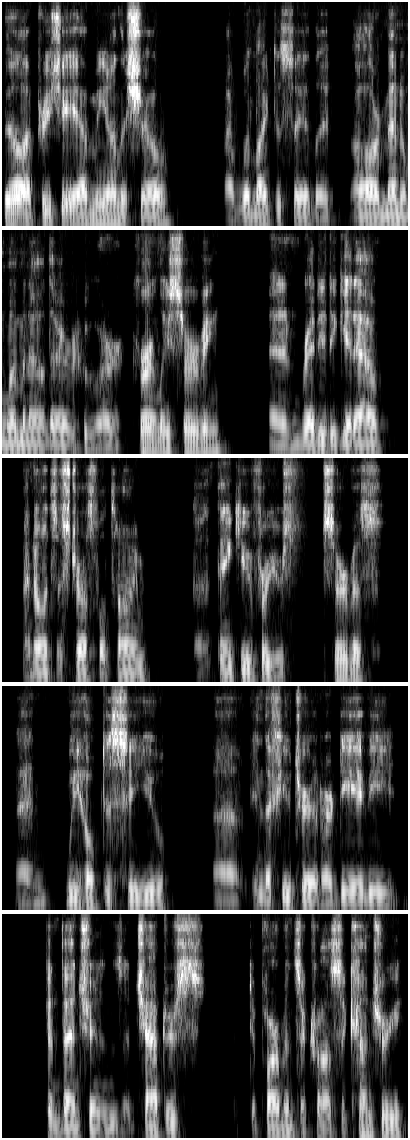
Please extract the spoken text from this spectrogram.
Bill, I appreciate having me on the show. I would like to say that all our men and women out there who are currently serving and ready to get out, I know it's a stressful time. Uh, thank you for your service, and we hope to see you Uh, in the future at our DAV conventions and chapters, departments across the country.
